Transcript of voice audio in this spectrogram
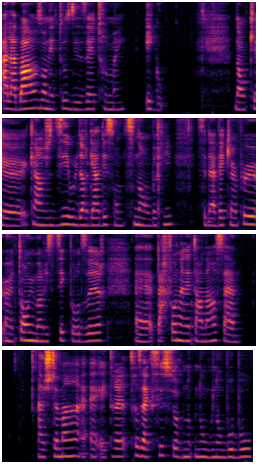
à la base, on est tous des êtres humains égaux. Donc, quand je dis, au lieu de regarder son petit nombril, c'est avec un peu un ton humoristique pour dire, parfois on a tendance à à justement être très, axé sur nos, nos, bobos,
